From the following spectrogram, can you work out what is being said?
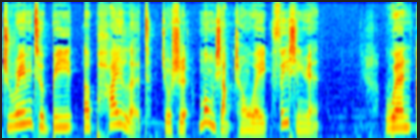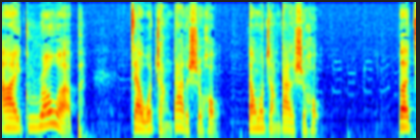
Dream to be a pilot 就是梦想成为飞行员. When I grow up, 在我长大的时候，当我长大的时候. up，在我长大的时候，当我长大的时候。But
